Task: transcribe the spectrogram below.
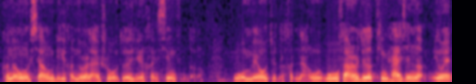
可能我相比很多人来说，我觉得已经很幸福的了。我没有觉得很难，我我反而觉得挺开心的，因为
